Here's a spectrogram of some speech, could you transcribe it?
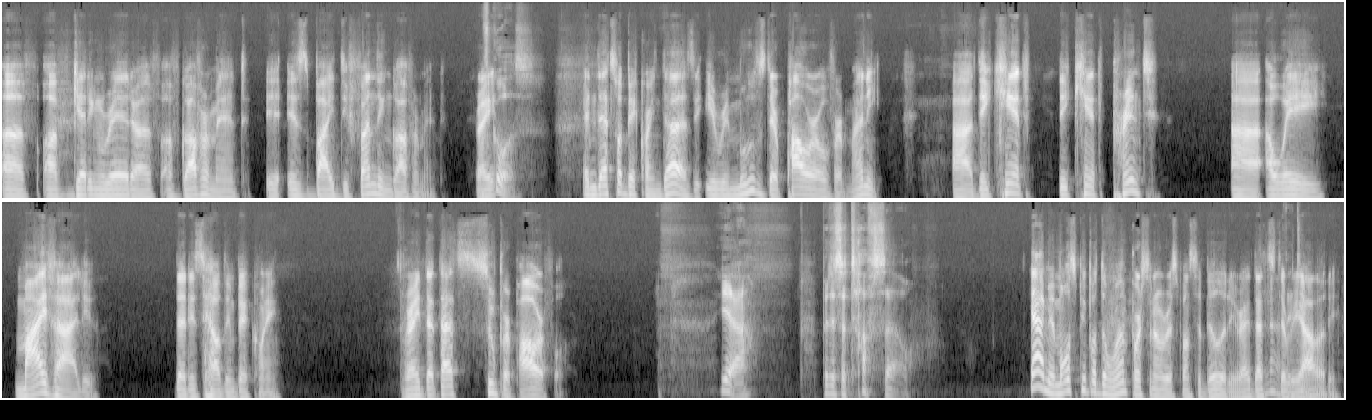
of of getting rid of of government is by defunding government right? Of course. And that's what bitcoin does. It, it removes their power over money. Uh, they can't they can't print uh, away my value that is held in Bitcoin. Right? That that's super powerful. Yeah. But it's a tough sell. Yeah, I mean most people don't want personal responsibility, right? That's no, the they reality. Don't.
